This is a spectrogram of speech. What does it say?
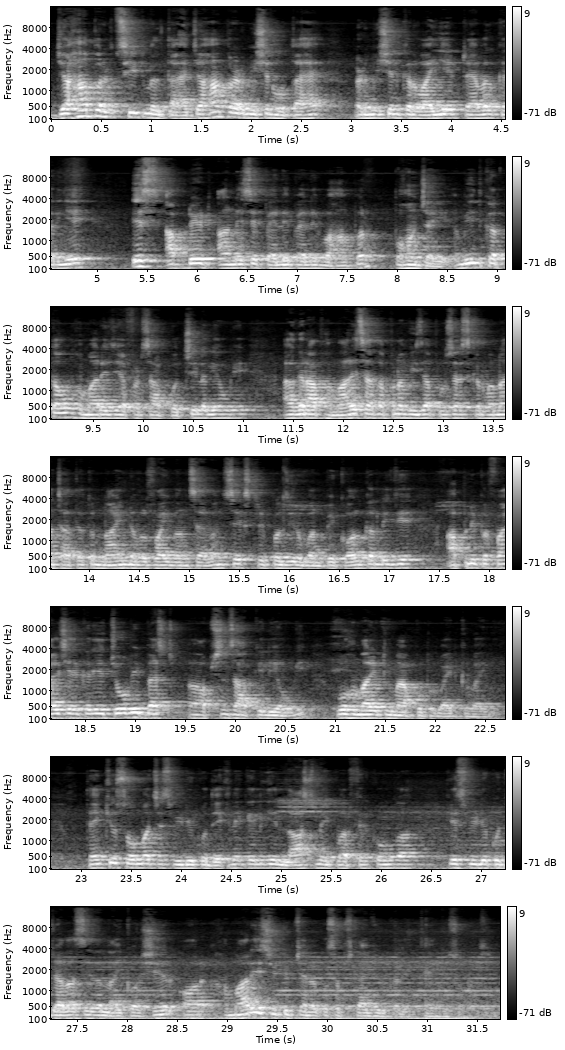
जहाँ पर सीट मिलता है, जहाँ पर एडमिशन होता है एडमिशन करवाइए ट्रैवल करिए, इस अपडेट आने से पहले पहले वहाँ पर पहुँच जाइए। उम्मीद करता हूँ हमारे जो एफर्ट्स आपको अच्छे लगे होंगे। अगर आप हमारे साथ अपना वीज़ा प्रोसेस करवाना चाहते हैं तो nine double five one seven six triple zero one पे कॉल कर लीजिए। अपनी प्रोफ़ाइल शेयर करिए। जो भी बेस्ट ऑप्शंस आपके लिए होंगी, वो हमारी टीम आपको प्रोवाइड करवाएगी। थैंक यू सो मच इस वीडियो को देखने के लिए। लास्ट में एक बार फिर कहूँगा कि इस वीडियो को ज़्यादा से ज़्यादा लाइक और शेयर और हमारे इस यूट्यूब चैनल को सब्सक्राइब ज़रूर करें। Thank you so much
